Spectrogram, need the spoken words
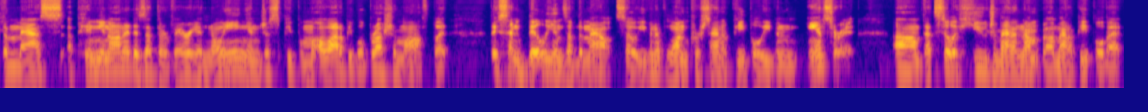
the mass opinion on it is that they're very annoying and just people a lot of people brush them off but they send billions of them out. So even if 1% of people even answer it um, that's still a huge amount of number amount of people that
